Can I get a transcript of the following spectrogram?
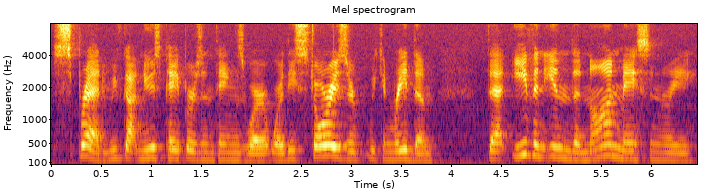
spread. We've got newspapers and things where, where these stories are, we can read them, that even in the non Masonry,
